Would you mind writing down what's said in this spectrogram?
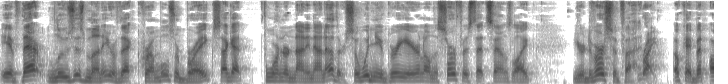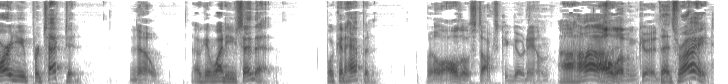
If that loses money or if that crumbles or breaks, I got 499 others. So wouldn't you agree, Aaron, on the surface, that sounds like you're diversified. Right. Okay, but are you protected? No. Okay, why do you say that? What could happen? Well, all those stocks could go down. Aha. All of them could. That's right.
